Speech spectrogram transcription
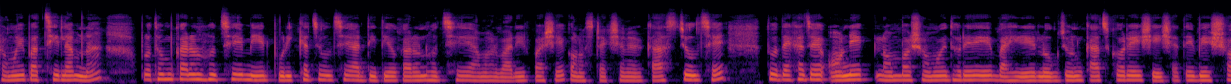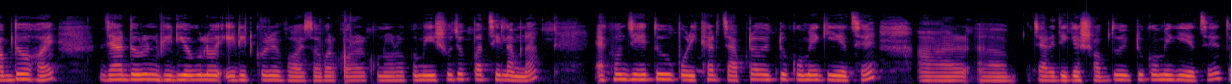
সময় পাচ্ছিলাম না। প্রথম কারণ হচ্ছে মেয়ের পরীক্ষা চলছে, আর দ্বিতীয় কারণ হচ্ছে আমার বাড়ির পাশে কনস্ট্রাকশনের কাজ চলছে। তো দেখা যায় অনেক লম্বা সময় ধরে বাইরে লোকজন কাজ করে, সেই সাথে বেশ শব্দও হয়। যার দরুন ভিডিওগুলো এডিট করে ভয়েস ওভার করার কোনো রকমই সুযোগ পাচ্ছিলাম না। এখন যেহেতু পরীক্ষার চাপটাও একটু কমে গিয়েছে, আর চারিদিকে শব্দ একটু কমে গিয়েছে, তো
